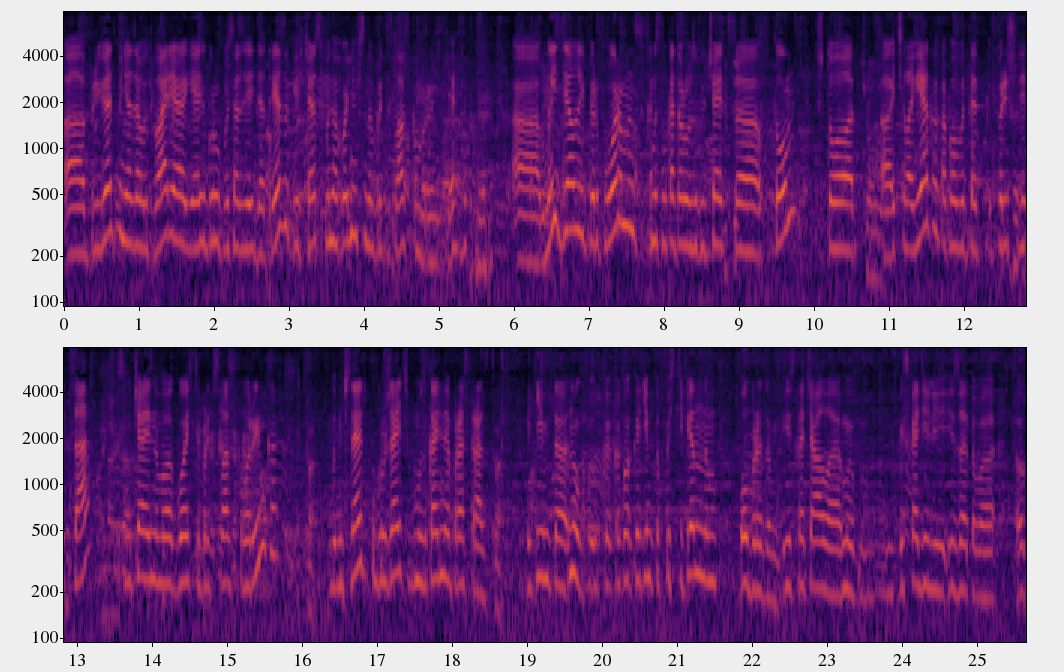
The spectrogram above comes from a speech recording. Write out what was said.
А, Привет, меня зовут Варя, я из группы «Созвездие отрезок», и сейчас мы находимся на Братиславском рынке. А, Мы сделали перформанс, смысл которого заключается в том, что а, человека, какого-то пришлица, случайного гостя Братиславского рынка, начинают погружать в музыкальное пространство каким-то, ну, каким-то постепенным образом. И сначала мы исходили из этого э,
